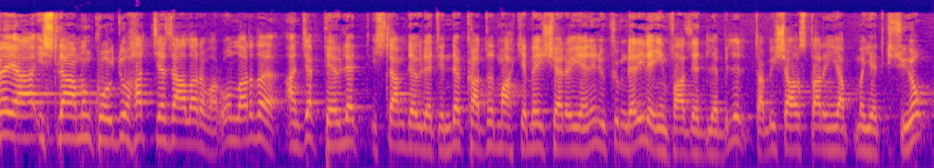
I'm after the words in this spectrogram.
Veya İslam'ın koyduğu had cezaları var. Onları da ancak devlet, İslam devletinde kadı, mahkeme-i şer'iyenin hükümleriyle infaz edilebilir. Tabi şahısların yapma yetkisi yok.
